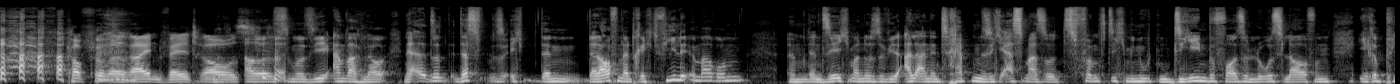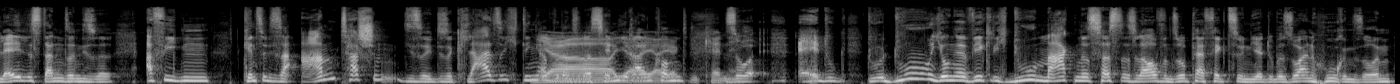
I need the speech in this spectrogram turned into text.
Kopfhörer rein, Welt raus. aus Musik einfach laut. Also das, ich, dann, da laufen halt recht viele immer rum. Ähm, dann sehe ich immer nur so, wie alle an den Treppen sich erstmal so 50 Minuten dehnen, bevor sie loslaufen. Ihre Playlist dann so in diese affigen, kennst du diese Armtaschen, diese, diese Klarsicht-Dinger, wo Ja, dann so das Handy ja, reinkommt? ja. So, ey, du, du, du, Junge, wirklich, du, Magnus, hast das Laufen so perfektioniert. Du bist so ein Hurensohn.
